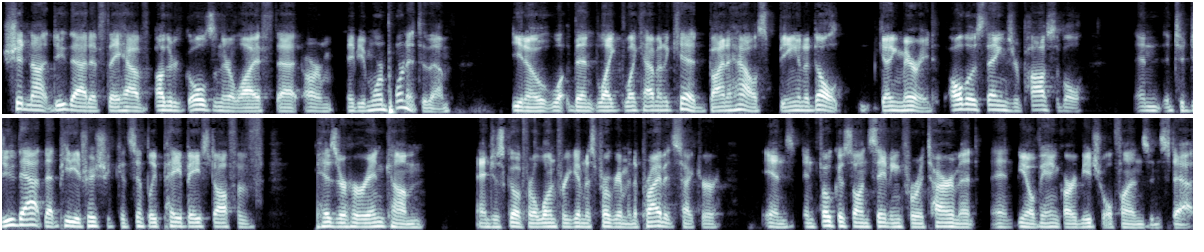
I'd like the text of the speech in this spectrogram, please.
should not do that if they have other goals in their life that are maybe more important to them. You know than like like having a kid buying a house being an adult getting married. All those things are possible. And to do that that pediatrician could simply pay based off of his or her income and just go for a loan forgiveness program in the private sector and and focus on saving for retirement and you know vanguard mutual funds instead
